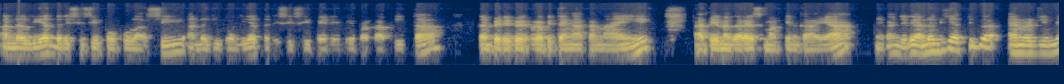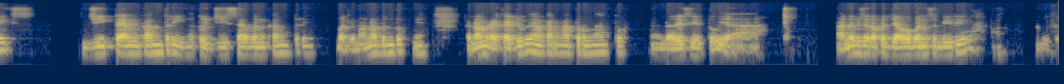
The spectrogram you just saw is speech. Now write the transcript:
Anda lihat dari sisi populasi, Anda juga lihat dari sisi PDB per kapita, dan PDB per kapita yang akan naik, artinya negara semakin kaya, ya kan? Jadi Anda lihat juga energy mix G10 country atau G7 country, bagaimana bentuknya? Karena mereka juga yang akan ngatur-ngatur. Nah, dari situ ya Anda bisa dapat jawaban sendiri lah. Gitu.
